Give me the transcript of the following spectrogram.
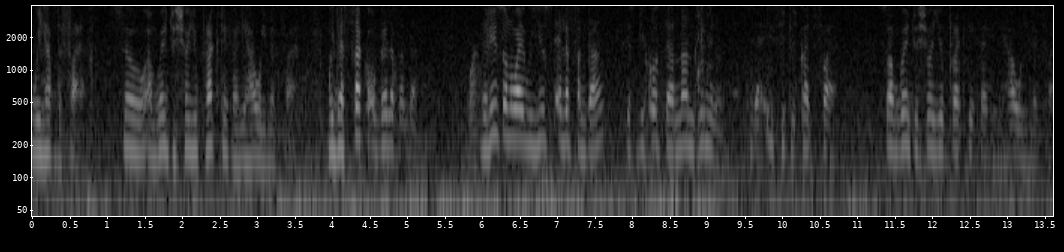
we have the fire. So I'm going to show you practically how we make fire with the sack of elephant dung. The reason why we use elephant dung is because they are non-ruminant. They are easy to catch fire. So I'm going to show you practically how we make fire.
